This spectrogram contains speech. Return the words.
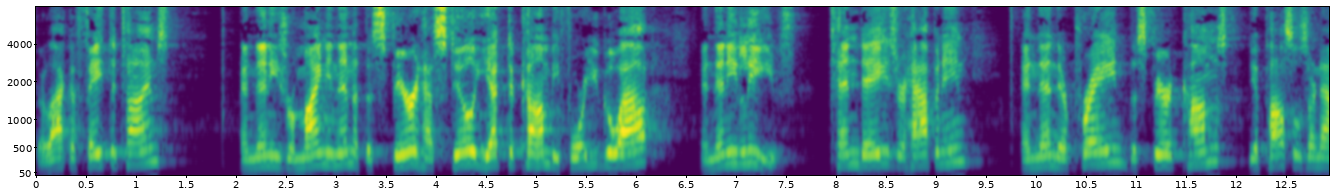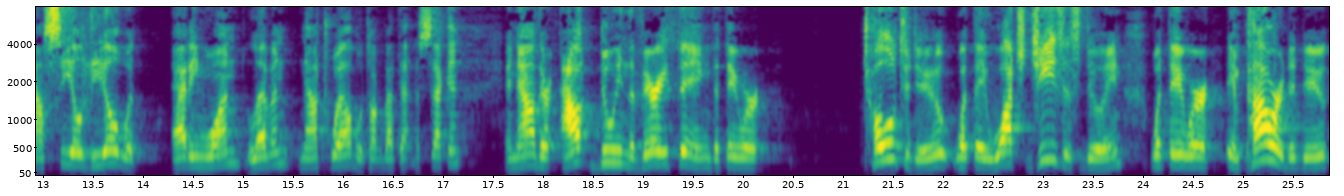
their lack of faith at times. And then he's reminding them that the Spirit has still yet to come before you go out. And then he leaves. Ten days are happening. And then they're praying. The Spirit comes. The apostles are now sealed deal with adding one, 11, now 12. We'll talk about that in a second. And now they're out doing the very thing that they were told to do, what they watched Jesus doing, what they were empowered to do.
